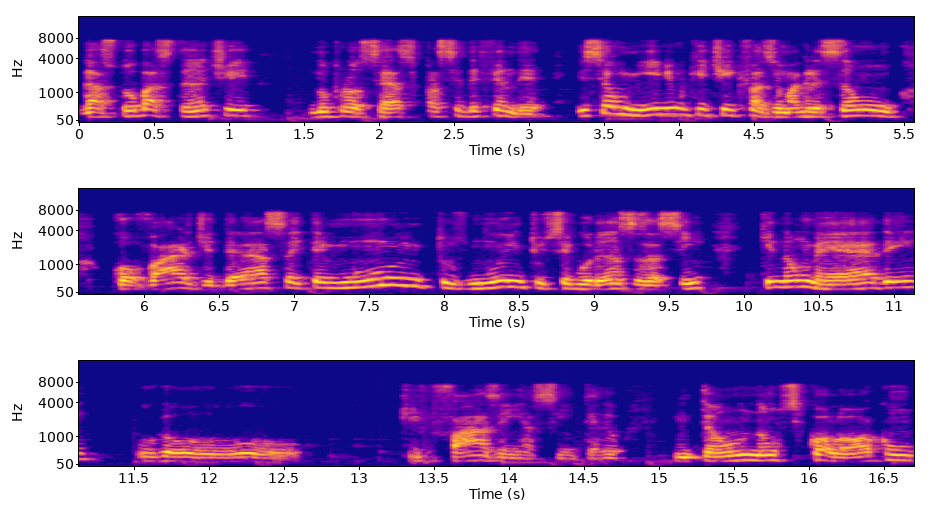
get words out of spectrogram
gastou bastante no processo para se defender. Isso é o mínimo que tinha que fazer, uma agressão covarde dessa, e tem muitos, muitos seguranças assim que não medem o, o, o que fazem assim, entendeu? Então não se colocam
